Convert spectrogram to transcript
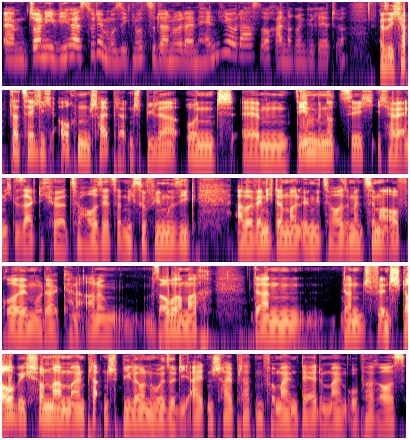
Ähm, Johnny, wie hörst du denn Musik? Nutzt du da nur dein Handy oder hast du auch andere Geräte? Also ich habe tatsächlich auch einen Schallplattenspieler und ähm, den benutze ich. Ich habe ja eigentlich gesagt, ich höre zu Hause jetzt nicht so viel Musik, aber wenn ich dann mal irgendwie zu Hause mein Zimmer aufräume oder keine Ahnung sauber mache, dann, dann entstaube ich schon mal meinen Plattenspieler und hole so die alten Schallplatten von meinem Dad und meinem Opa raus.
